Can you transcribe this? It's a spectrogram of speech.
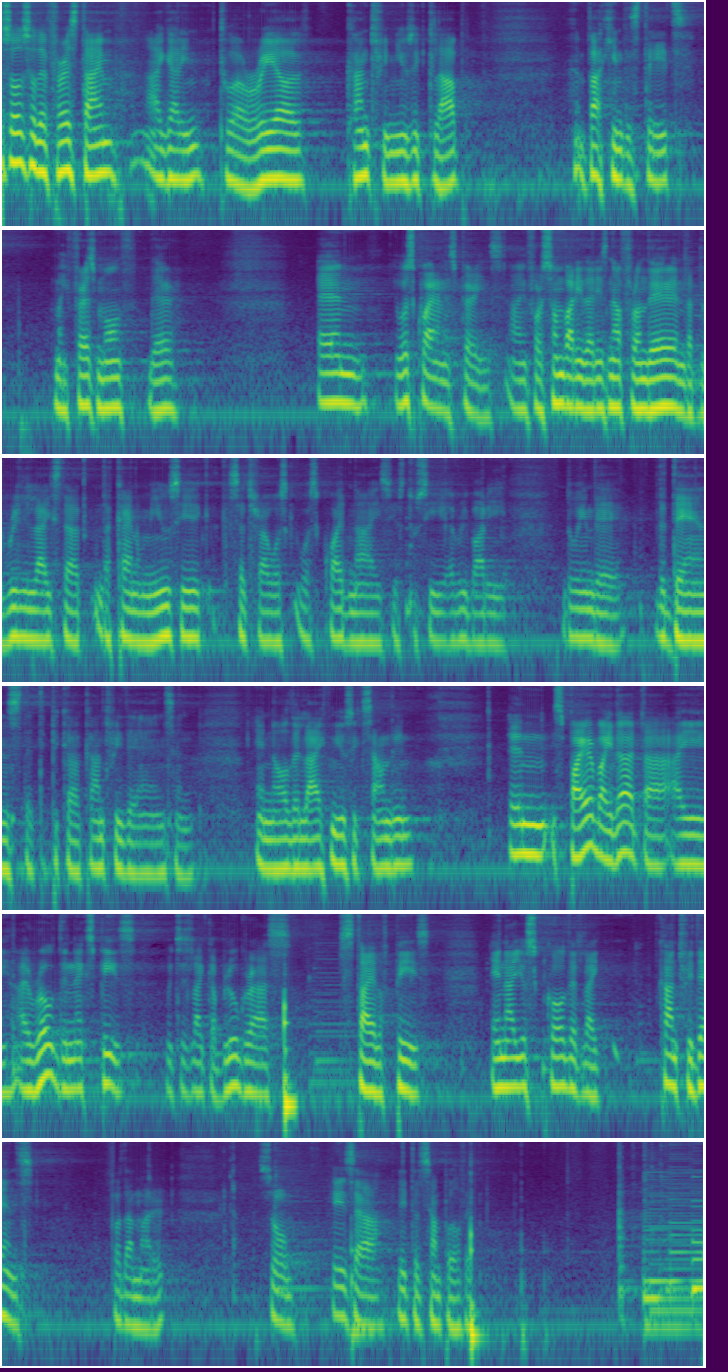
Was also the first time I got into a real country music club back in the States, my first month there. And it was quite an experience. I mean, for somebody that is not from there and that really likes that, that kind of music, etc., was, was quite nice just to see everybody doing the, the dance, the typical country dance, and, and all the live music sounding. And inspired by that, uh, I, I wrote the next piece, which is like a bluegrass style of piece. And I just called it like country dance, for that matter. So here's a little sample of it.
